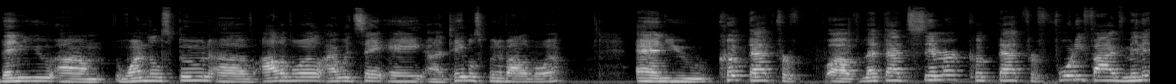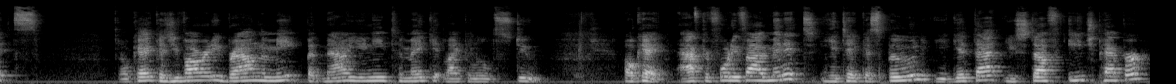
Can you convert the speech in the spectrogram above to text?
Then you um, one little spoon of olive oil. I would say a, uh tablespoon of olive oil, and you cook that for uh, let that simmer. Cook that for forty five minutes. Okay, because you've already browned the meat, but now you need to make it like a little stew. Okay, after 45 minutes, you take a spoon, you get that, you stuff each pepper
